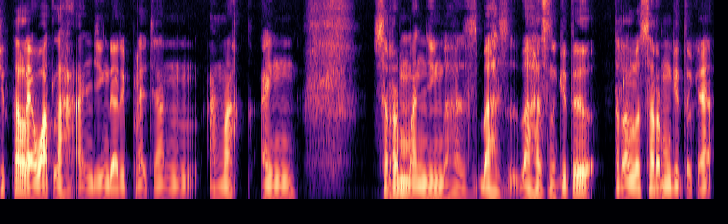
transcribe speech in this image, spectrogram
kita lewat lah anjing dari pelecehan anak aing serem anjing bahas bahas bahas gitu terlalu serem gitu kayak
